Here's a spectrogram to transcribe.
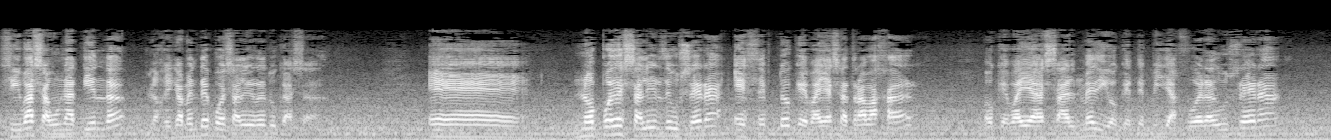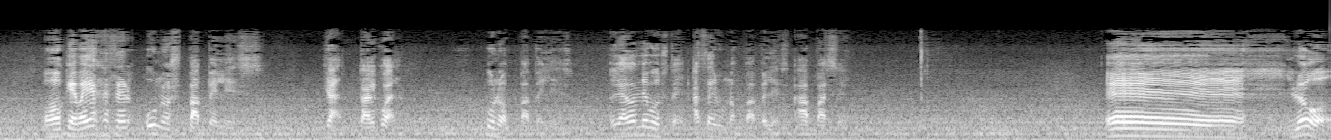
Si vas a una tienda, lógicamente puedes salir de tu casa. Eh, no puedes salir de Usera excepto que vayas a trabajar o que vayas al médico que te pilla fuera de Usera o que vayas a hacer unos papeles. Ya, tal cual. Unos papeles. Oiga, ¿dónde va usted? hacer unos papeles. A pase. Eh, luego,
